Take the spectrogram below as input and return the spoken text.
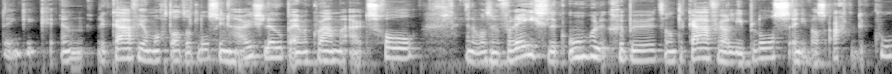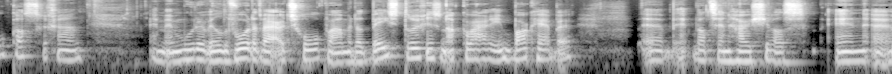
denk ik. En de cavia mocht altijd los in huis lopen en we kwamen uit school. En er was een vreselijk ongeluk gebeurd, want de cavia liep los en die was achter de koelkast gegaan. En mijn moeder wilde voordat wij uit school kwamen dat beest terug in zijn aquariumbak hebben, uh, wat zijn huisje was. En uh,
